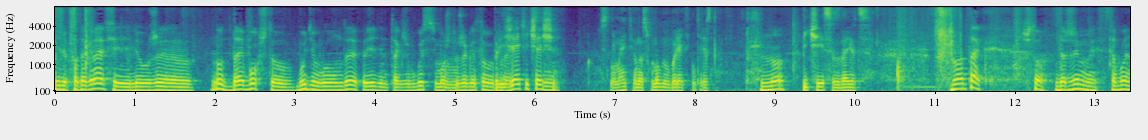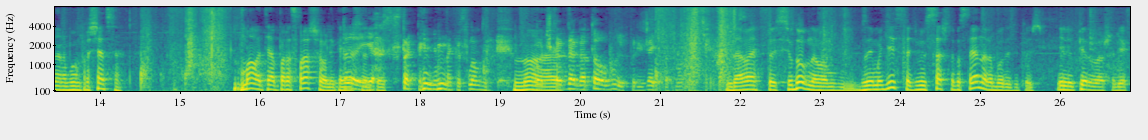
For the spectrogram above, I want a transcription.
или фотографии, или уже, ну, дай бог, что будем в ОЛНД, приедем также в гости, может, уже готовы. Приезжайте проект чаще, снимайте, у нас много в Бурятии интересно. Ну, Печей создается. ну, а так, что, даже мы с тобой, наверное, будем прощаться. Мало тебя порасспрашивали, Да, конечно. я то есть, так-то немногословно. но, Короче, а, когда готов будет, приезжайте, посмотрите. давай. То есть удобно вам взаимодействовать. Вы с Сашей постоянно работаете? То есть, или первый ваш объект?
